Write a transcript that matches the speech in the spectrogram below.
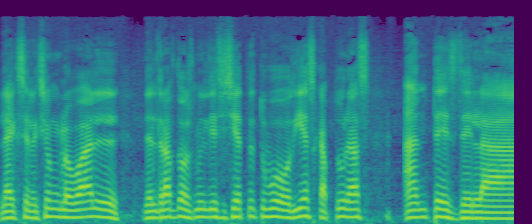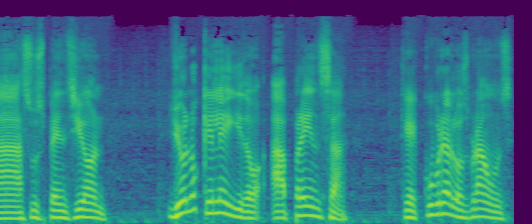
La ex selección global del draft 2017 tuvo 10 capturas antes de la suspensión. Yo lo que he leído a prensa que cubre a los Browns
